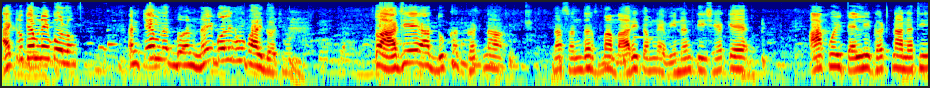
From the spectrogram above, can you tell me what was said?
આટલું કેમ નહીં બોલો? અને કેમ નથી બોલ નહીં બોલીને હું ફાયદો થયો? તો આજે આ દુઃખદ ઘટના ના સંદર્ભમાં મારી તમને વિનંતી છે કે આ કોઈ પહેલી ઘટના નથી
